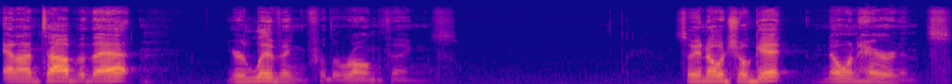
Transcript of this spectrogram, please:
and on top of that, you're living for the wrong things. So, you know what you'll get? No inheritance.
